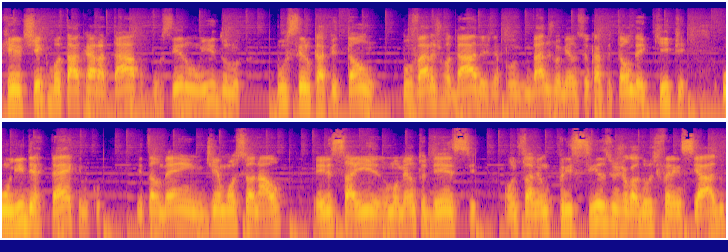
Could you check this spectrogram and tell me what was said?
que ele tinha que botar a cara a tapa por ser um ídolo, por ser o capitão, por várias rodadas, né, por vários momentos ser o capitão da equipe, um líder técnico e também de emocional, ele sair no momento desse, onde o Flamengo precisa de um jogador diferenciado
